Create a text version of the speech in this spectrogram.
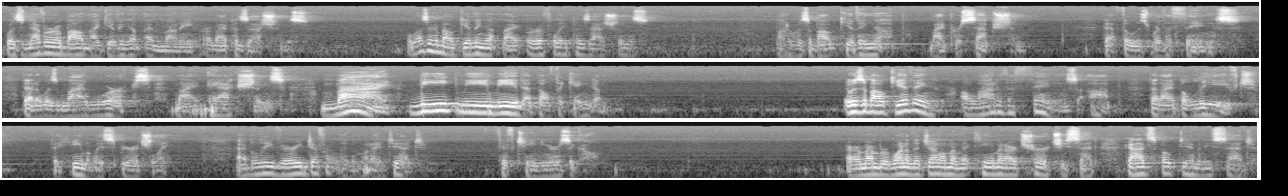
was never about my giving up my money or my possessions. It wasn't about giving up my earthly possessions, but it was about giving up my perception that those were the things, that it was my works, my actions, my, me, me, me that built the kingdom. It was about giving a lot of the things up that I believed vehemently spiritually. I believe very differently than what I did 15 years ago. I remember one of the gentlemen that came in our church, he said, God spoke to him and he said,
